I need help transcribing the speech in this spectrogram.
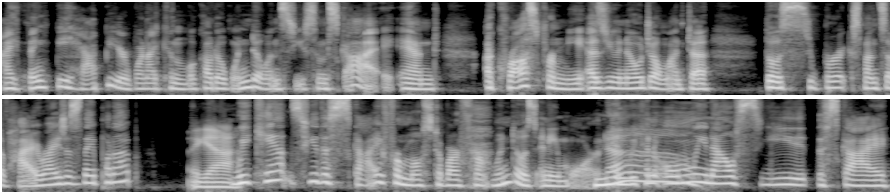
I think, be happier when I can look out a window and see some sky. And across from me, as you know, Jolenta, those super expensive high rises they put up, yeah. we can't see the sky from most of our front windows anymore. And we can only now see the sky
